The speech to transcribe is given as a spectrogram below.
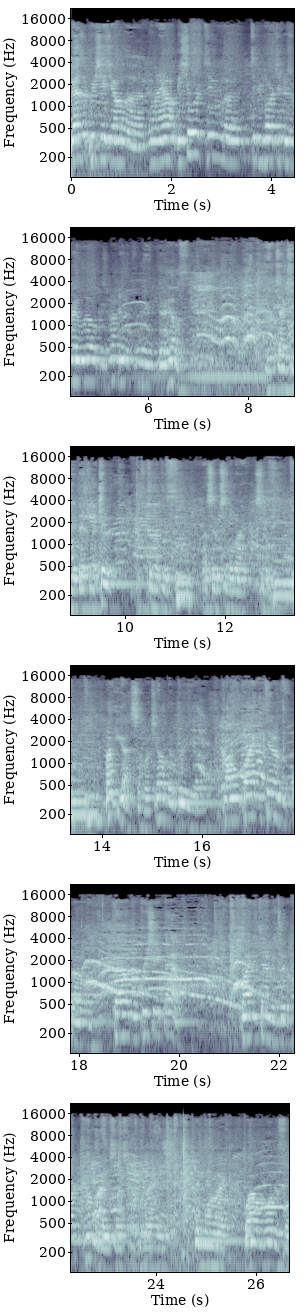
guys, I appreciate y'all uh, coming out. Be sure to uh, tip your bartenders very well because we're not doing it for their health. It's actually a detriment to it than I do us every single night. So, love you guys so much. Y'all been pretty uh, calm, quiet, attentive uh, um, crowd. I appreciate that. Quiet and attentive has been hard to come by these last couple days. It's been more like wild wonderful.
